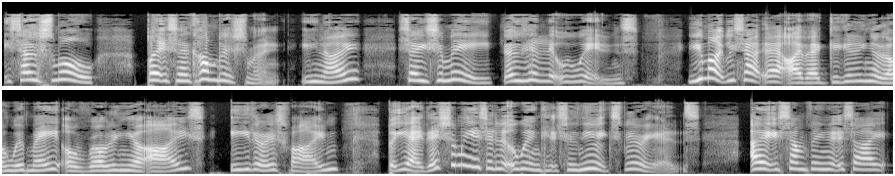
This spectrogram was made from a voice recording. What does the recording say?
It's so small, but it's an accomplishment, you know? So to me, those are little wins. You might be sat there either giggling along with me or rolling your eyes. Either is fine. But yeah, this for me is a little win because it's a new experience. I, it's something that's like,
